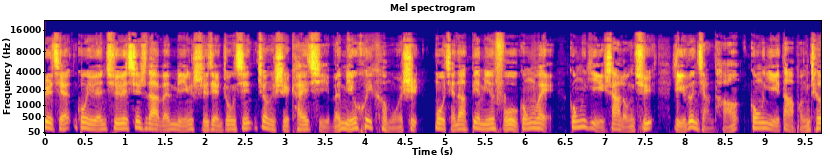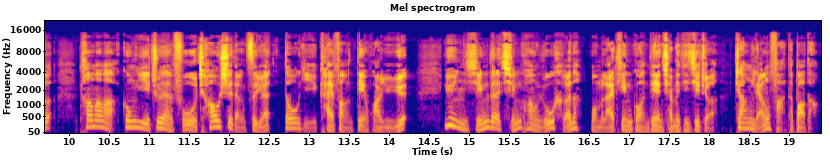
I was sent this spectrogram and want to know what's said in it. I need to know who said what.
Speaker 1: 日前，工业园区新时代文明实践中心正式开启文明会客模式。目前呢，便民服务工位、公益沙龙区、理论讲堂、公益大篷车、汤妈妈公益志愿服务超市等资源都已开放电话预约。运行的情况如何呢？我们来听广电全媒体记者张良法的报道。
